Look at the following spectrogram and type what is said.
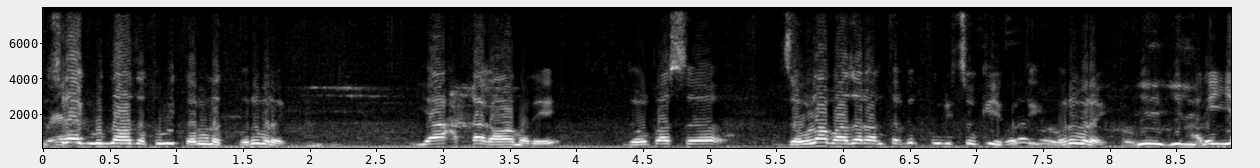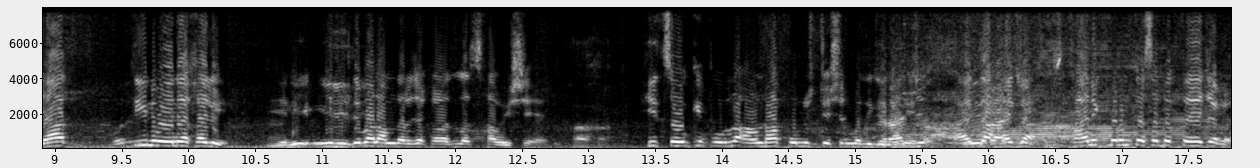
दुसरा एक मुद्दा होता तुम्ही तरुण आहात बरोबर आहे? या हट्टा गावामध्ये जवळपास जवळा बाजार अंतर्गत पोलीस चौकी एक होती बरोबर आहे? आणि या तीन महिन्याखाली विद्यमान आमदाराच्या काळातलाच हा विषय आहे. ही चौकी पूर्ण औंढा पोलीस स्टेशनमध्ये ऐका ऐका. स्थानिक म्हणून कसं बघता याच्याकडे?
